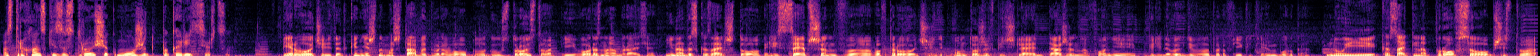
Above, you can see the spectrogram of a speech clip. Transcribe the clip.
астраханский застройщик может покорить сердце? В первую очередь, это, конечно, масштабы дворового благоустройства и его разнообразие. И надо сказать, что ресепшн в, во вторую очередь, он тоже впечатляет даже на фоне передовых девелоперов Екатеринбурга. Ну и касательно профсообщества,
